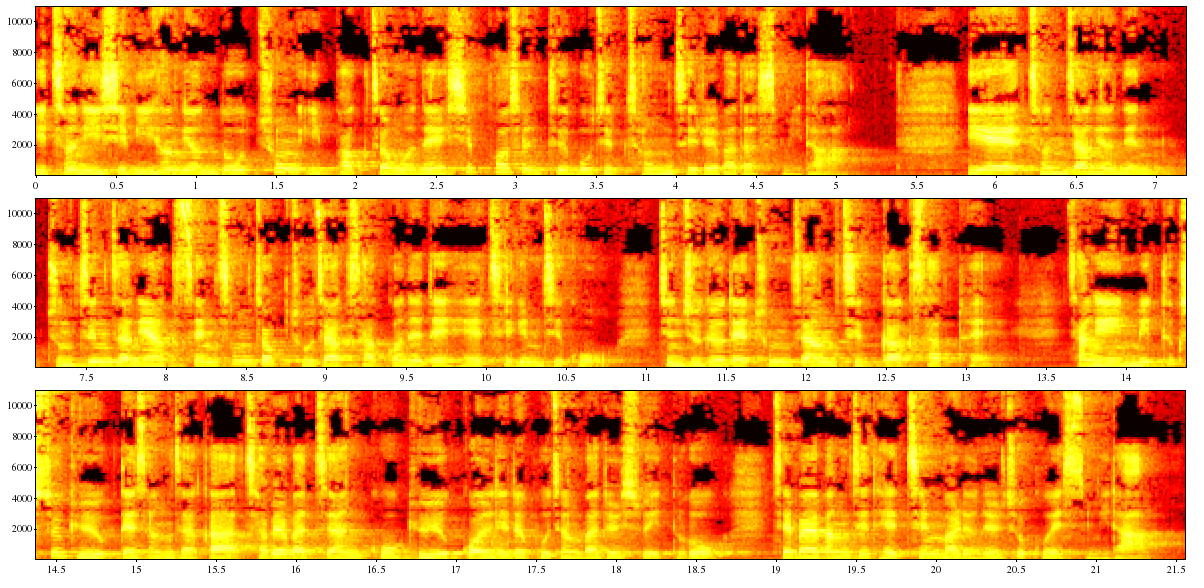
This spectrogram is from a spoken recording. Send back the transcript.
2022학년도 총 입학 정원의 10% 모집 정지를 받았습니다. 이에 전장현은 중증장애 학생 성적 조작 사건에 대해 책임지고 진주교대 총장 즉각 사퇴, 장애인 및 특수교육 대상자가 차별받지 않고 교육 권리를 보장받을 수 있도록 재발 방지 대책 마련을 촉구했습니다.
